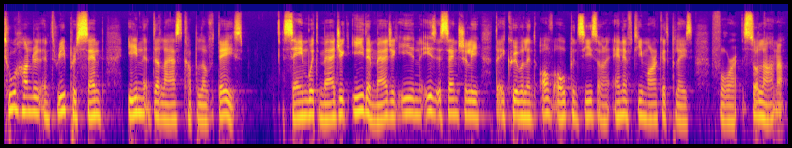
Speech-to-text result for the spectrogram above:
203% in the last couple of days. Same with Magic Eden. Magic Eden is essentially the equivalent of OpenSea, so an NFT marketplace for Solana.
